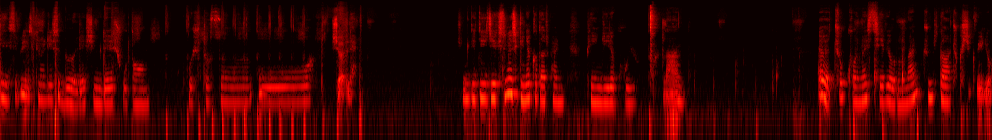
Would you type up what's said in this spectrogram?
Neyse bir ilk öncesi böyle. Şimdi şuradan koştasın. Oo, şöyle. Şimdi diyeceksiniz ki ne kadar pen pencere koyu. Lan. Evet çok koymayı seviyorum ben. Çünkü daha çok ışık veriyor.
